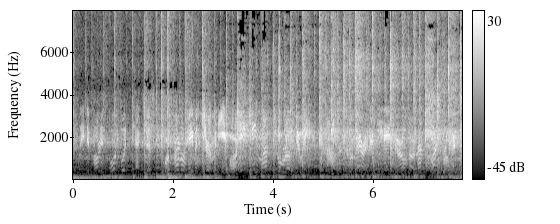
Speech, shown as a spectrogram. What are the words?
Leslie departed Fort Hood, Texas for Bremer Germany for an 18-month tour of duty. Thousands of American teenage girls are left heartbroken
